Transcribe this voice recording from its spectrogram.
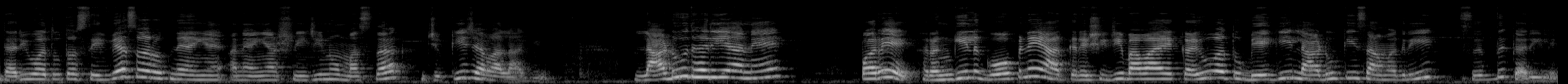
ધર્યું હતું તો સેવ્ય સ્વરૂપને અહીંયા અને અહીંયા શ્રીજીનું મસ્તક ઝૂકી જવા લાગ્યું. લાડુ ધરીએ અને પરે રંગીલ ગોપને યાદ કરે. શિજી બાબાએ કહ્યું હતું, બેગી લાડુ કી સામગ્રી સિદ્ધ કરી લે.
